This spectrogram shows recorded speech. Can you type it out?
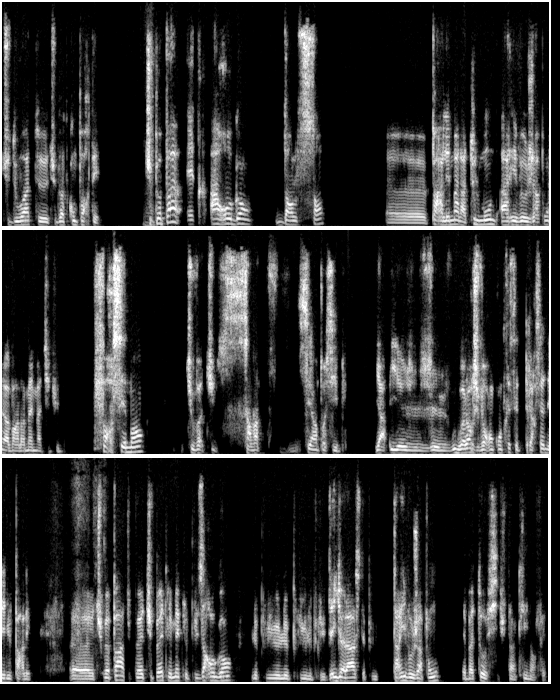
tu dois te, tu dois te comporter. Tu peux pas être arrogant dans le sang, euh, parler mal à tout le monde, arriver au Japon et avoir la même attitude. Forcément, tu vas, tu, ça va, c'est impossible. Y y a- ou alors je vais rencontrer cette personne et lui parler. Euh, tu peux pas, tu peux, tu peux être le mec le plus arrogant, le plus, le plus, le plus dégueulasse, le plus. Au Japon, et ben toi aussi tu t'inclines en fait,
